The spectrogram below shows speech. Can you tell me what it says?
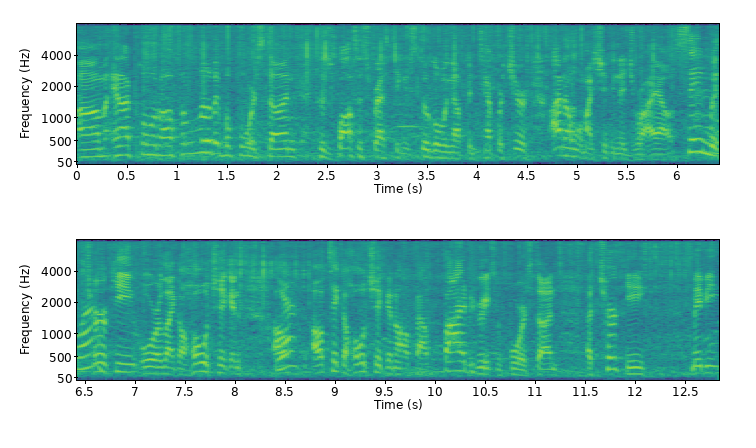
Um, and I pull it off a little bit before it's done because whilst it's resting, it's still going up in temperature. I don't want my chicken to dry out. Same with Wow. turkey or like a whole chicken. I'll, Yeah. I'll take a whole chicken off about five degrees before it's done. A turkey, maybe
